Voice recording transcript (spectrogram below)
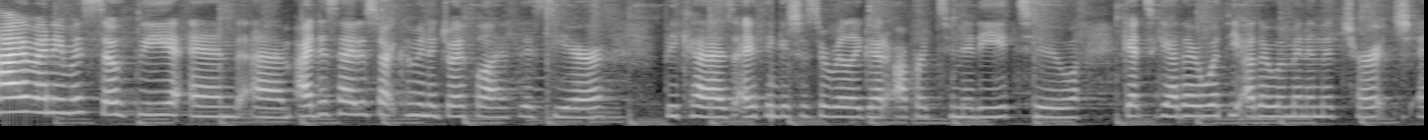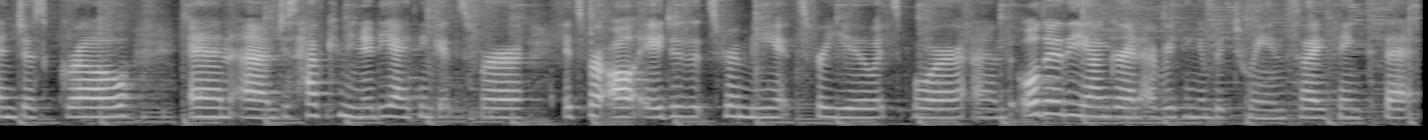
Hi, my name is Sophie, and um, I decided to start coming to Joyful Life this year because I think it's just a really good opportunity to get together with the other women in the church and just grow and um, just have community. I think it's for it's for all ages. It's for me. It's for you. It's for um, the older, the younger, and everything in between. So I think that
